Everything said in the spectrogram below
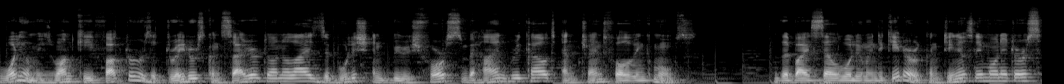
Volume is one key factor that traders consider to analyze the bullish and bearish force behind breakout and trend following moves. The buy-sell volume indicator continuously monitors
